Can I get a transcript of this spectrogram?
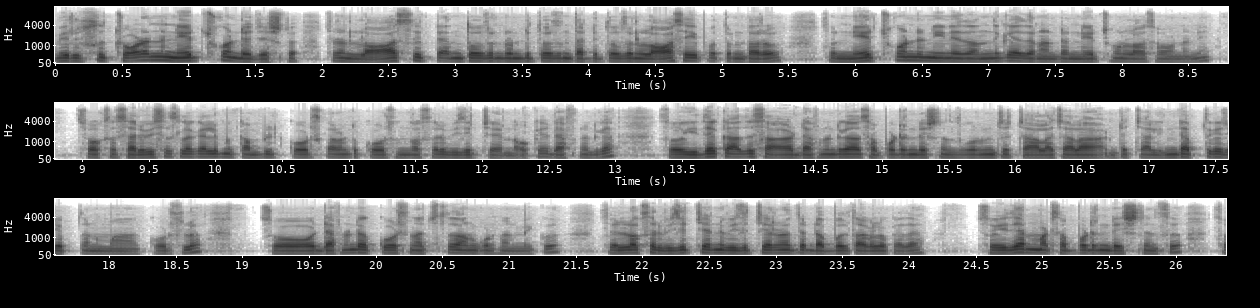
మీరు సో చూడండి నేర్చుకోండి జస్ట్. చూడండి loss ten thousand twenty thousand thirty thousand loss అయిపోతుంటారు. సో నేర్చుకోండి నేను ఇది అందుకే ఏదైనా అంటే నేర్చుకొని లాస్ అవ్వనని సో ఒకసారి సర్వీసెస్లోకి వెళ్ళి మీకు కంప్లీట్ కోర్స్ కావాలంటే కోర్స్ ఉంది ఒకసారి విజిట్ చేయండి ఓకే డెఫినెట్గా సో ఇదే కాదు డెఫినెట్గా సపోర్ట్ అండ్ డిస్టెన్స్ గురించి చాలా చాలా అంటే చాలా ఇన్డెప్త్గా చెప్తాను మా కోర్సులో సో డెఫినెట్గా కోర్స్ నచ్చుతుంది అనుకుంటున్నాను మీకు. సో వెళ్ళి ఒకసారి విజిట్ చేయండి విజిట్ చేయడం అయితే డబ్బులు తగలవు కదా. సో ఇదే అనమాట సపోర్ట్ అండ్ డిస్టెన్స్ సో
